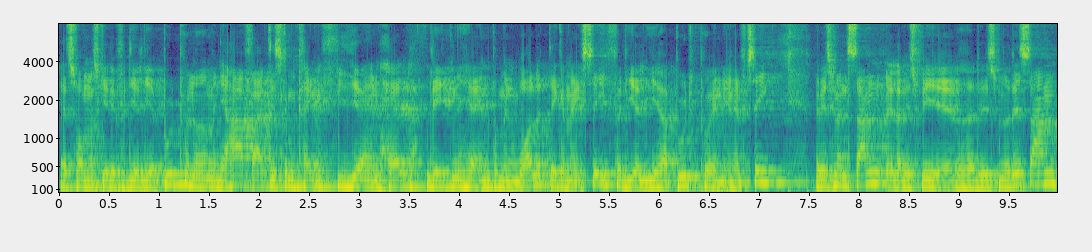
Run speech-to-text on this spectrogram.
jeg tror måske, det er fordi, jeg lige har budt på noget, men jeg har faktisk omkring 4,5 liggende herinde på min wallet. Det kan man ikke se, fordi jeg lige har budt på en NFT. Men hvis, man sammen, eller hvis vi øh, hvad hedder det, smider det sammen,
